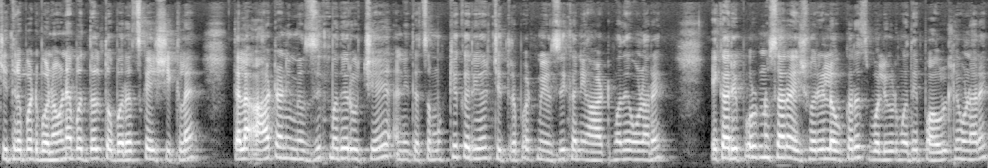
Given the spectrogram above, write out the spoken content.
चित्रपट बनवण्याबद्दल तो बरंच काही शिकला आहे त्याला आर्ट आणि म्युझिकमध्ये रुची आहे आणि त्याचं मुख्य करिअर चित्रपट म्युझिक आणि आर्टमध्ये होणार आहे. एका रिपोर्टनुसार ऐश्वर्या लवकरच बॉलिवूडमध्ये पाऊल ठेवणार आहे.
